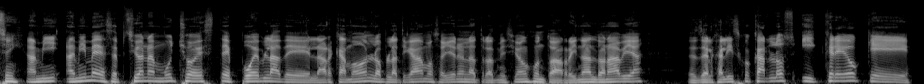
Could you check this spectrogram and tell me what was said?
Sí, a mí, a mí me decepciona mucho este Puebla del Arcamón. Lo platicábamos ayer en la transmisión junto a Reinaldo Navia desde el Jalisco Carlos. Y creo que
